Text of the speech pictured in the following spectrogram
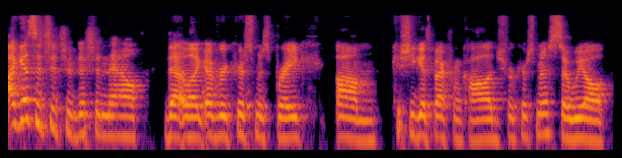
I guess it's a tradition now that like every Christmas break, um, because she gets back from college for Christmas, so we all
